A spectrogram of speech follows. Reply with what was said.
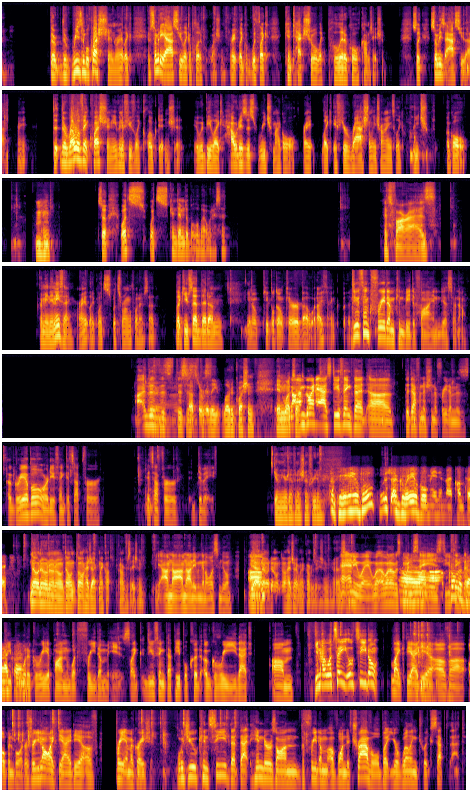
the the reasonable question, right? Like if somebody asks you like a political question, right? Like with like contextual, like political connotation. So like somebody's asked you that, right? The the relevant question, even if you've like cloaked it and shit, it would be like, how does this reach my goal, right? Like if you're rationally trying to like reach a goal. Mhm. Right. So what's what's condemnable about what I said? as far as I mean anything, right? Like what's what's wrong with what I've said? Like you said that um, you know, people don't care about what I think, but do you think freedom can be defined? Yes or no? I, this, this, Uh, this is that's a this- really loaded question. In what No, sense? I'm going to ask. Do you think that uh, the definition of freedom is agreeable, or do you think it's up for it's up for debate? Give me your definition of freedom. Agreeable? What does agreeable mean in that context? No, no, no, no. Don't don't hijack my co- conversation. Yeah, I'm not. I'm not even going to listen to him. Yeah, Um, no, don't don't hijack my conversation. Uh, so- Anyway, what, what I was going to say is, Uh, do you think that back people would agree upon what freedom is? Like, do you think that people could agree that, um, you know, let's say let's say you don't like the idea of uh, open borders, or you don't like the idea of free immigration. Would you concede that that hinders on the freedom of one to travel, but you're willing to accept that?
